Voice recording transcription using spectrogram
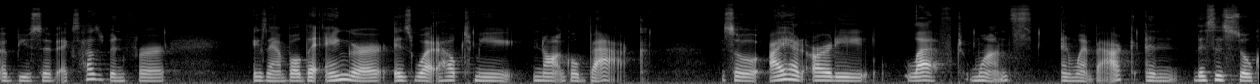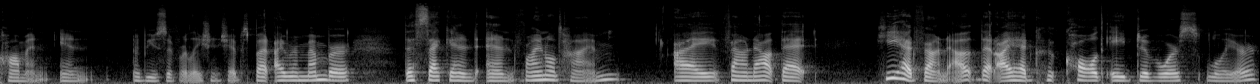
abusive ex husband for example, the anger is what helped me not go back. So I had already left once and went back, and this is so common in abusive relationships. But I remember the second and final time I found out that he had found out that I had c- called a divorce lawyer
